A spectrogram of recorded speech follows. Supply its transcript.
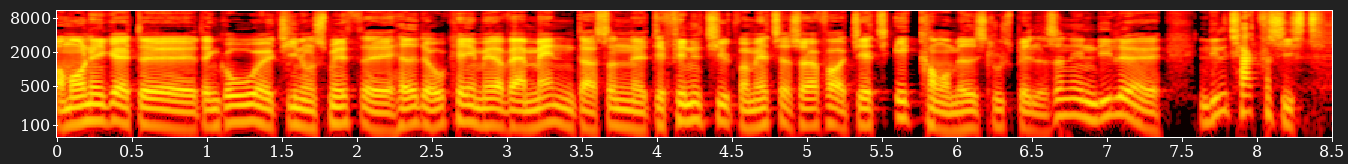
Og må ikke, at øh, den gode øh, Gino Smith øh, havde det okay med at være manden, der sådan øh, definitivt var med til at sørge for, at Jets ikke kommer med i slutspillet. Sådan en lille, en lille tak for sidst.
